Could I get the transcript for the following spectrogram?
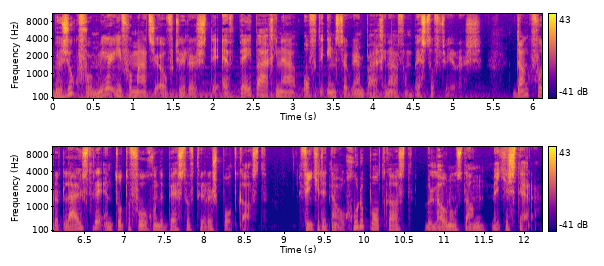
Bezoek voor meer informatie over Twitters de FB-pagina of de Instagram-pagina van Best of Thrillers. Dank voor het luisteren en tot de volgende Best of Thrillers podcast. Vind je dit nou een goede podcast? Beloon ons dan met je sterren.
